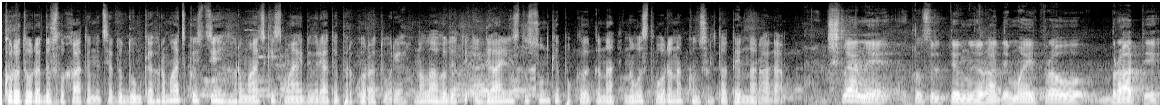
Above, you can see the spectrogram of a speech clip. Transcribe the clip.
Прокуратура дослухатиметься до думки громадськості. Громадськість має довіряти прокуратурі. Налагодити ідеальні стосунки покликана новостворена консультативна рада. Члени консультативної ради мають право брати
